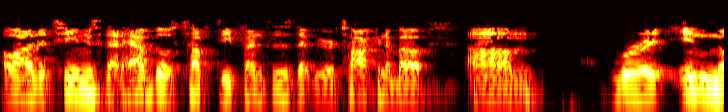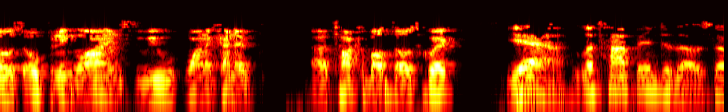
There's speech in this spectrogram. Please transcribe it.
a lot of the teams that have those tough defenses that we were talking about um, were in those opening lines. Do we want to kind of uh, talk about those quick? Yeah, let's hop into those. So,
